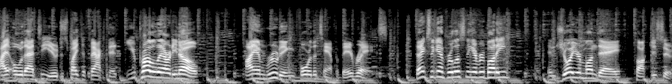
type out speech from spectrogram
I owe that to you, despite the fact that you probably already know I am rooting for the Tampa Bay Rays. Thanks again for listening, everybody. Enjoy your Monday. Talk to you soon.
